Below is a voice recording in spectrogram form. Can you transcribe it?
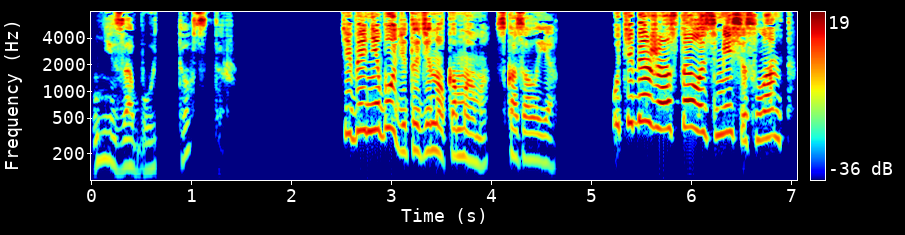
«Не забудь тостер». «Тебе не будет одиноко, мама», — сказала я. «У тебя же осталась миссис Ланд».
